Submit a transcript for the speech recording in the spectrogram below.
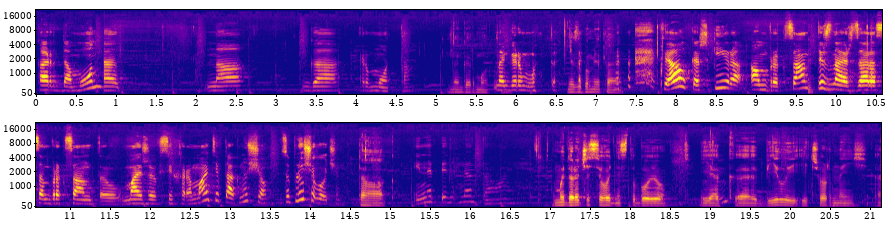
кардамон на гармота. На гармот. На гармота. Я запам'ятаю. Фіалка, шкіра, амброксант. Ти ж знаєш, зараз амброксант е, майже у всіх ароматів. Так, ну що, заплющив очі Так. і не підглядай. Ми, до речі, сьогодні з тобою як е, білий і чорний. Е,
